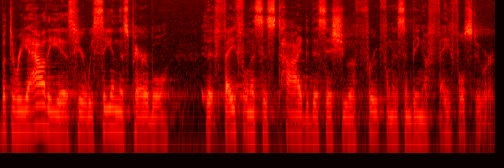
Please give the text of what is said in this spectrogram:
But the reality is here, we see in this parable that faithfulness is tied to this issue of fruitfulness and being a faithful steward.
